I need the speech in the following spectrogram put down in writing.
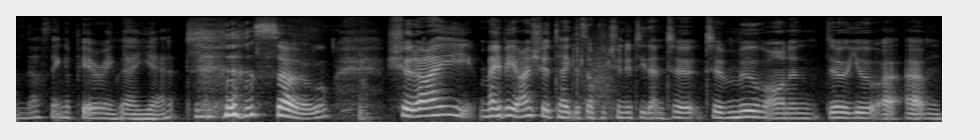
And nothing appearing there yet. so should I, maybe I should take this opportunity then to, to move on and do you a, um,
